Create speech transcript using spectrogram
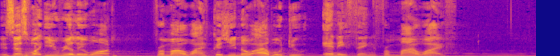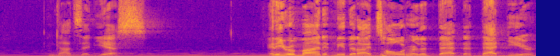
Is this what you really want from my wife? Because you know I will do anything for my wife. And God said, Yes. And He reminded me that I told her that that, that, that year,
